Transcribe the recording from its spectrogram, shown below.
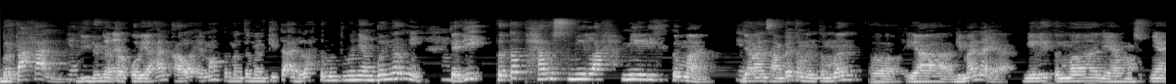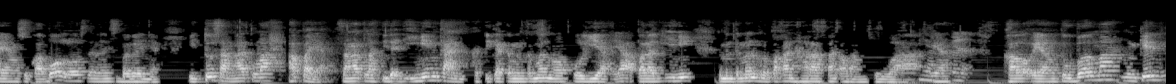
bertahan Ya, di dunia benar. perkuliahan kalau emang teman-teman kita adalah teman-teman yang benar nih. Hmm. Jadi tetap harus milah milih teman. Ya. Jangan sampai teman-teman eh, ya gimana ya, milih teman yang maksudnya yang suka bolos dan lain sebagainya. Itu sangatlah apa ya? Sangatlah tidak diinginkan ketika teman-teman mau kuliah ya, apalagi ini teman-teman merupakan harapan orang tua ya, ya. Kalau yang tubel mah mungkin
